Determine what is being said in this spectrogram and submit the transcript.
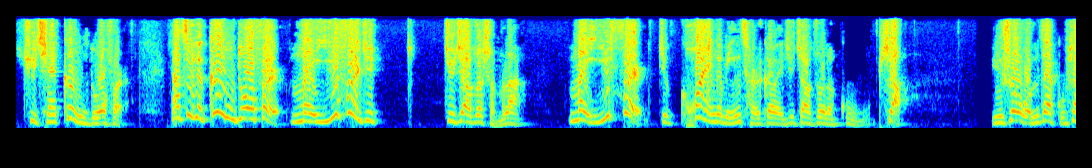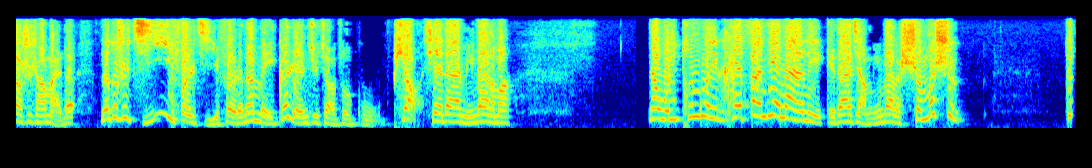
去签更多份儿。那这个更多份儿，每一份儿就。就叫做什么了？每一份儿就换一个名词，各位就叫做了股票。比如说我们在股票市场买的，那都是几亿份几亿份的，那每个人就叫做股票。现在大家明白了吗？那我就通过一个开饭店的案例给大家讲明白了，什么是跟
